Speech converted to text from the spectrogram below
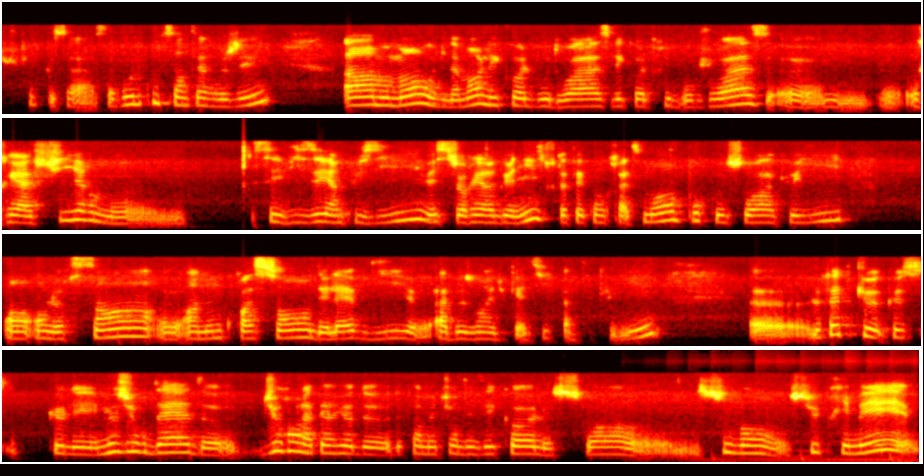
je trouve que ça, vaut le coup de s'interroger à un moment où évidemment l'école vaudoise, l'école fribourgeoise euh, euh réaffirme euh, ses visées inclusives et se réorganise tout à fait concrètement pour que soient accueillis en, leur sein euh, un nombre croissant d'élèves dits à besoins éducatifs particuliers. le fait que, les mesures d'aide durant la période de, fermeture des écoles soient euh, souvent supprimées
